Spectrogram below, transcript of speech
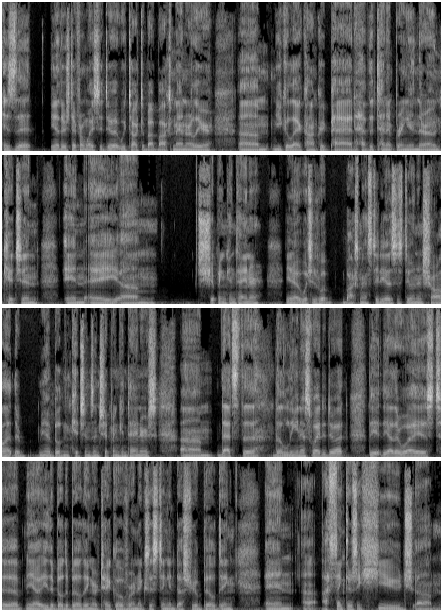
is that you know there's different ways to do it. We talked about Boxman earlier. Um, you could lay a concrete pad, have the tenant bring in their own kitchen in a um, shipping container, you know, which is what Boxman Studios is doing in Charlotte. They're you know building kitchens and shipping containers. Um, that's the the leanest way to do it. The the other way is to you know either build a building or take over an existing industrial building, and uh, I think there's a huge um,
